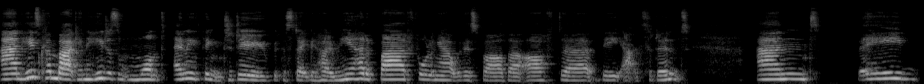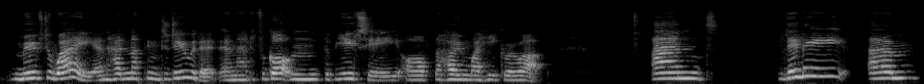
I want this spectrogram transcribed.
And he's come back and he doesn't want anything to do with the stately home. He had a bad falling out with his father after the accident and he moved away and had nothing to do with it and had forgotten the beauty of the home where he grew up. And Lily um,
